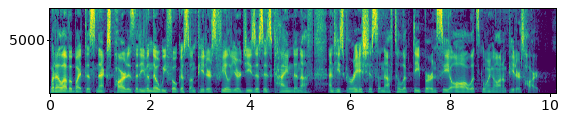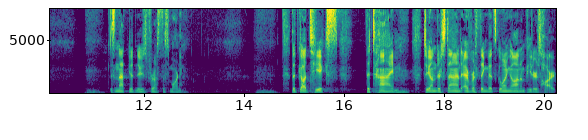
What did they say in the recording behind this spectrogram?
What I love about this next part is that even though we focus on Peter's failure, Jesus is kind enough and he's gracious enough to look deeper and see all that's going on in Peter's heart. Isn't that good news for us this morning? That God takes the time to understand everything that's going on in Peter's heart.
